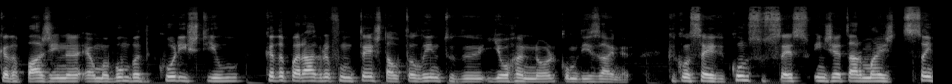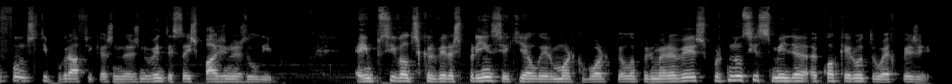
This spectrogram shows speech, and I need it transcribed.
Cada página é uma bomba de cor e estilo, cada parágrafo um teste ao talento de Johan Nor como designer, que consegue com sucesso injetar mais de 100 fontes tipográficas nas 96 páginas do livro. É impossível descrever a experiência que é ler Morkborg pela primeira vez porque não se assemelha a qualquer outro RPG.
